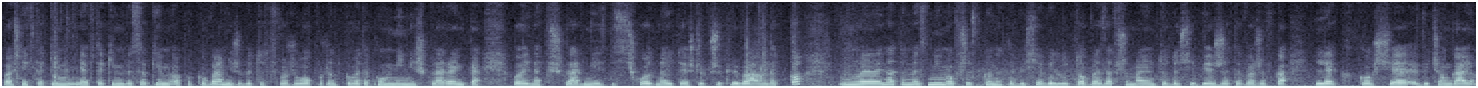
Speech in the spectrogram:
właśnie w takim, w takim wysokim opakowaniu, żeby to stworzyło początkowo taką mini szklarenkę, bo jednak w szklarni jest dosyć chłodno i to jeszcze przykrywałam lekko. Mm, e, Natomiast mimo wszystko te wysiewy lutowe zawsze mają to do siebie, że te warzywka lekko się wyciągają.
